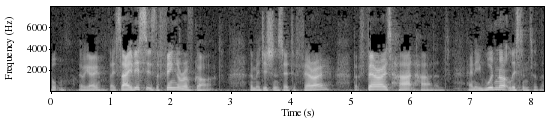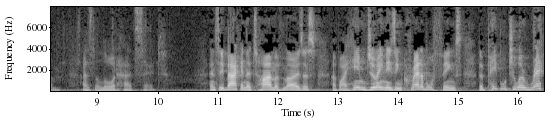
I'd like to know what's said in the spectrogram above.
oh, there we go. They say, This is the finger of God. The magician said to Pharaoh, but Pharaoh's heart hardened, and he would not listen to them, as the Lord had said. And see, back in the time of Moses, uh, by him doing these incredible things, the people to a rec-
